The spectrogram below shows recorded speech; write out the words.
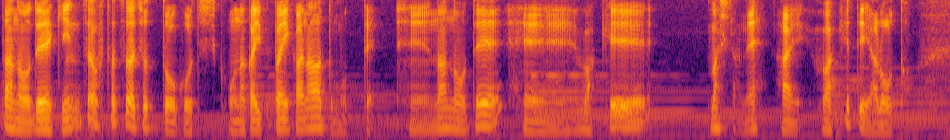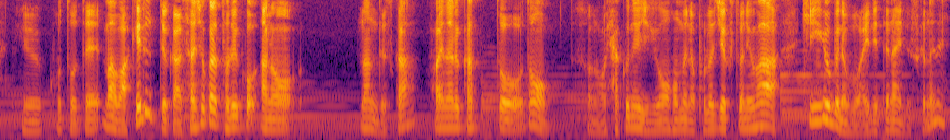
たので、銀座2つはちょっとこうお腹いっぱいかなと思って。えー、なので、えー、分けましたね。はい。分けてやろうということで、まあ分けるっていうか、最初から取りこ、あの、何ですか？ファイナルカットのその124本目のプロジェクトには、金曜日の分は入れてないんですけどね、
